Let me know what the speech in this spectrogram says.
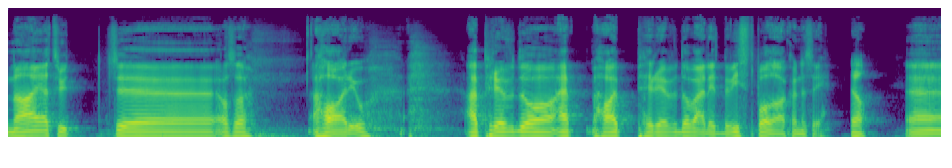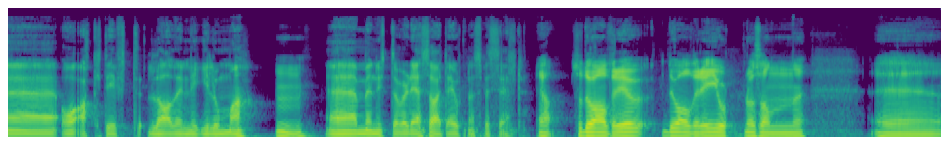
Nei, jeg tror ikke Altså, jeg har jo Jeg prøvd å Jeg har prøvd å være litt bevisst på det, kan du si. Ja. Eh, og aktivt la den ligge i lomma. Mm. Eh, men utover det så har ikke jeg gjort noe spesielt. ja. Så du har aldri, du har aldri gjort noe sånn eh,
